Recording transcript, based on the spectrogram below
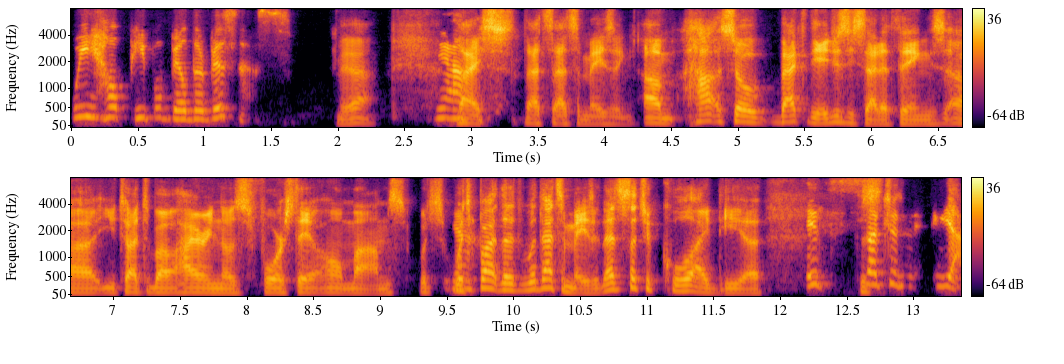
we help people build their business yeah. Yeah. Nice. That's that's amazing. Um how so back to the agency side of things, uh you talked about hiring those four stay-at-home moms, which yeah. which but that's amazing. That's such a cool idea. It's such an yeah.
